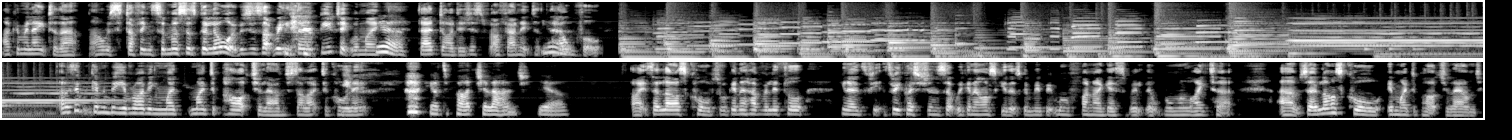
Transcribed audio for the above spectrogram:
I can relate to that. I was stuffing samosas galore. It was just like really therapeutic when my Yeah. dad died. It just I found it Yeah. helpful. Think we're going to be arriving in my, my departure lounge, as I like to call it. Your departure lounge. Yeah. All right, so last call. So we're going to have a little, you know, th- three questions that we're going to ask you that's going to be a bit more fun, I guess, a bit- little more lighter. Um, so last call in my departure lounge.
